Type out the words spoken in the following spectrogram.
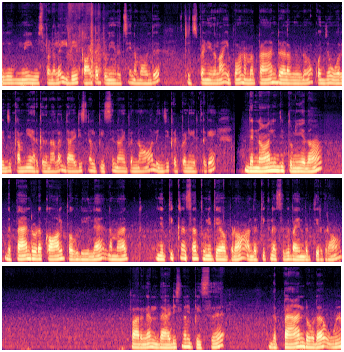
எதுவுமே யூஸ் பண்ணலை. இதே காட்டன் துணியை வச்சு நம்ம வந்து ஸ்டிச் பண்ணிடலாம். இப்போது நம்ம பேண்ட் அளவை விட கொஞ்சம் ஒரு இன்ச்சு கம்மியாக இருக்கிறதுனால இந்த அடிஷ்னல் பீஸு நான் இப்போ நாலு இன்ச்சு கட் பண்ணி எடுத்திருக்கேன். இந்த நாலு இன்ச்சு துணியை தான் இந்த பேண்டோட கால் பகுதியில் நம்ம கொஞ்சம் திக்னஸ்ஸாக துணி தேவைப்படும். அந்த திக்னஸுக்கு பயன்படுத்தியிருக்கிறோம். பாருங்கள் இந்த அடிஷ்னல் பீஸு இந்த பேண்டோட உள்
